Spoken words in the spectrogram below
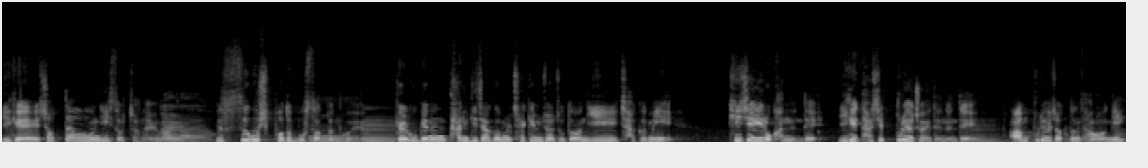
이게 셧다운이 있었잖아요. 네. 맞아요. 그래서 쓰고 싶어도 못 썼던 음. 거예요. 음. 결국에는 단기 자금을 책임져 주던 이 자금이 TJ로 갔는데 이게 다시 뿌려져야 되는데 음. 안 뿌려졌던 상황이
